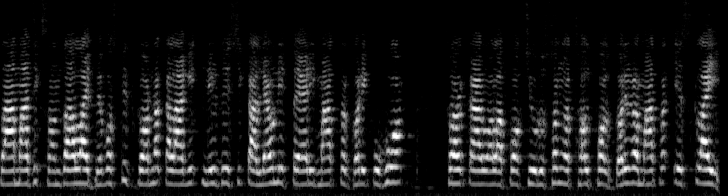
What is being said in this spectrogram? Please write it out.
सामाजिक सञ्जाललाई व्यवस्थित गर्नका लागि निर्देशिका ल्याउने तयारी मात्र गरेको हो। सरकारवाला पक्षहरूसँग छलफल गरेर मात्र यसलाई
